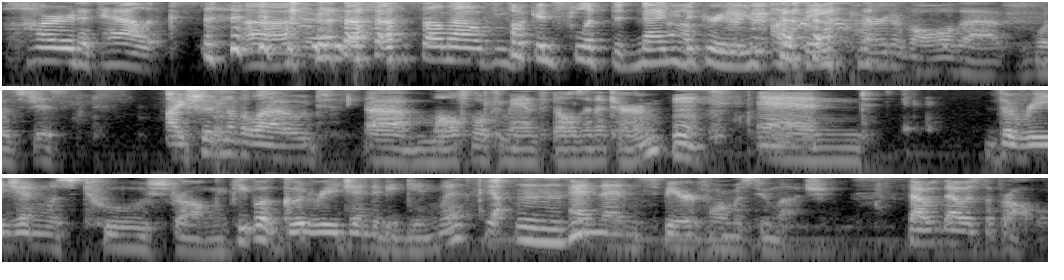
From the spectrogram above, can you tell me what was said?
hard italics. Uh, somehow Fucking slifted 90 degrees. a big part of all that was just I shouldn't have allowed uh, multiple command spells in a turn, and the regen was too strong. People had good regen to begin with, Yeah. and then spirit form was too much. That that was the problem.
